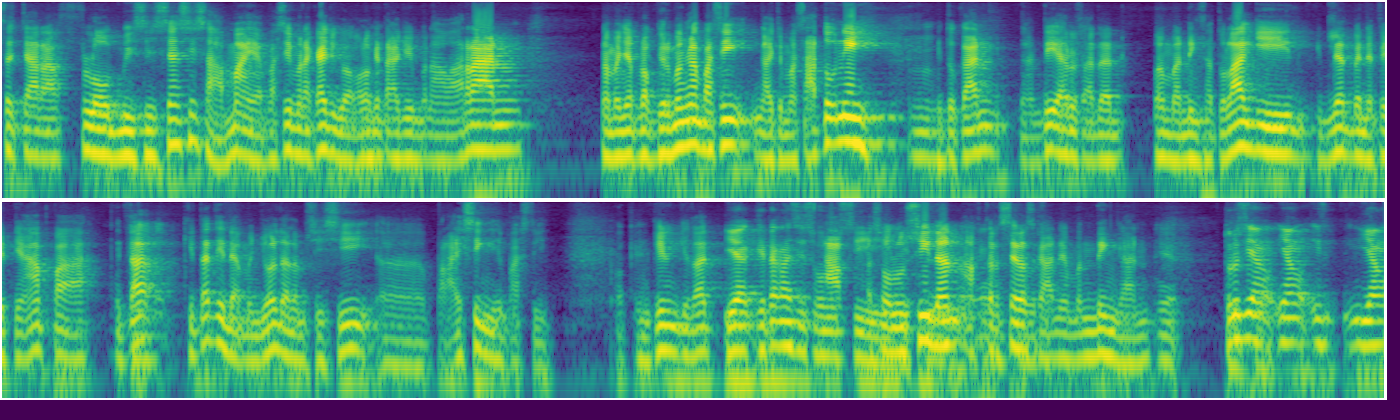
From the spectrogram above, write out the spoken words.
secara flow bisnisnya sih sama ya. Pasti mereka juga kalau kita ajuin penawaran namanya procurement kan pasti nggak cuma satu nih gitu kan. Nanti harus ada pembanding satu lagi dilihat benefitnya apa. Kita kita tidak menjual dalam sisi eh, pricing ya pasti. Mungkin kita Ya kita kasih solusi. Solusi dan after sales kan yang penting kan. Iya. Terus yang yang yang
